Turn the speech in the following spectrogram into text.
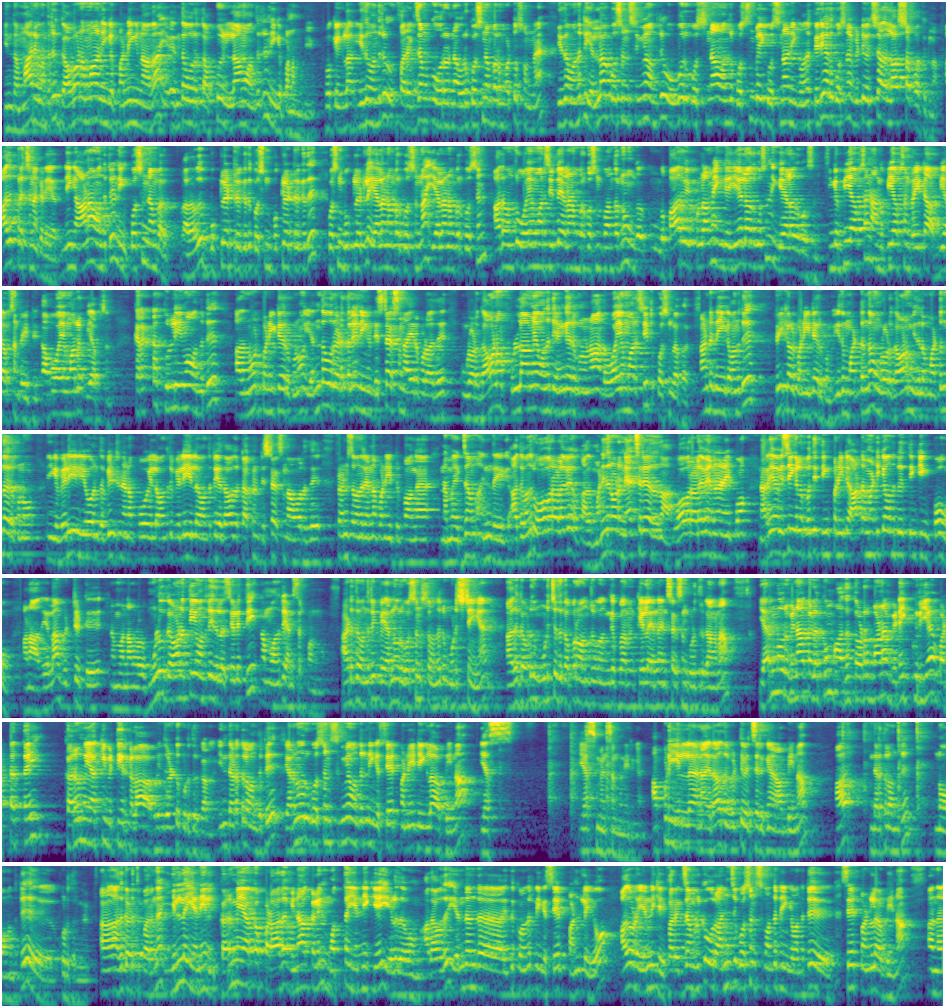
இந்த மாதிரி வந்துட்டு கவனமாக நீங்கள் பண்ணீங்கன்னா தான் எந்த ஒரு தப்பும் இல்லாமல் வந்துட்டு நீங்கள் பண்ண முடியும். ஓகேங்களா? இது வந்துட்டு ஃபார் எக்ஸாம்பிள் ஒரு ஒரு கொஸ்டின் நம்பர் மட்டும் சொன்னேன். இதை வந்துட்டு எல்லா கொஸ்டின்ஸுமே வந்துட்டு ஒவ்வொரு கொஸ்டினாக வந்து கொஸ்டின் பை கொஸ்டினாக நீங்கள் வந்து தெரியாத கொஸ்டினாக விட்டு வச்சு அதை லாஸ்ட்டாக பார்த்துக்கலாம். அது பிரச்சனை கிடையாது. நீங்கள் ஆனால் வந்துட்டு நீங்கள் கொஸ்டின் நம்பர் அதாவது புக்லெட் இருக்குது கொஸ்டின் புக்லெட் இருக்குது. கொஸ்டின் புக்லெட்டில் ஏழாம் நம்பர் கொஸ்டின்னா ஏழாம் நம்பர் கொஸ்டின் அதை வந்து ஓஎம்ஆர் சீட்டில் ஏழாம் நம்பர் கொஸ்டினுக்கு வந்துடணும். உங்கள் உங்கள் பார்வை ஃபுல்லாமே இங்கே ஏழாவது கொஸ்டின் இங்கே ஏழாவது கொஸ்டின் இங்கே பி ஆப்ஷன் அங்கே பி ஆப்ஷன் ரைட்டா பி ஆப்ஷன் ரைட்டு அப்போ ஓஎம்ஆரில் பி ஆப்ஷன் கரெக்டாக துல்லியமாக வந்துட்டு அதை நோட் பண்ணிக்கிட்டே இருக்கணும். எந்த ஒரு இடத்துலையும் நீங்கள் டிஸ்ட்ராக்ஷன் ஆகிடக்கூடாது உங்களோட கவனம் ஃபுல்லாமே வந்துட்டு எங்கே இருக்கணும்னா அந்த OMR sheet question paper and நீங்கள் வந்துட்டு ரீகால் பண்ணிக்கிட்டே இருக்கணும். இது மட்டும்தான் உங்களோட கவனம். இதில் மட்டும்தான் இருக்கணும். நீங்கள் வெளியிலையோ இந்த வீட்டு நினைப்போ இல்லை வந்துட்டு வெளியில் வந்துட்டு ஏதாவது டக்குன்னு டிஸ்ட்ராக்ஷன் ஆகிறது ஃப்ரெண்ட்ஸ் வந்துட்டு என்ன பண்ணிட்டு இருப்பாங்க? நம்ம எக்ஸாம் இந்த அது வந்துட்டு ஓவராலாகவே அது மனிதனோட நேச்சரே அதுதான். ஓவராலாகவே என்ன நினைப்போம்? நிறைய விஷயங்களை பற்றி திங்க் பண்ணிட்டு ஆட்டோமேட்டிக்காக வந்துட்டு திங்கிங் போகும். ஆனால் அதையெல்லாம் விட்டுட்டு நம்ம நம்மளோட முழு கவனத்தையும் வந்துட்டு இதில் செலுத்தி நம்ம வந்துட்டு ஆன்சர் பண்ணணும். அடுத்து வந்துட்டு இப்போ இரநூறு கொஸ்டின்ஸ் வந்துட்டு முடிச்சிட்டிங்க. அதுக்கப்புறம் முடிச்சதுக்கப்புறம் வந்து இங்கே பாருங்க கீழே என்ன இன்ஸ்ட்ரக்ஷன் கொடுத்துருக்காங்கன்னா இரநூறு வினாக்களுக்கும் அது தொடர்பான விடைக்குரிய வட்டத்தை கருமையாக்கி விட்டீர்களா அப்படின்னு சொல்லிட்டு கொடுத்துருக்காங்க. இந்த இடத்துல வந்துட்டு இரநூறு கொஸ்டின்ஸுக்குமே வந்துட்டு நீங்கள் சேட் பண்ணிட்டீங்களா அப்படின்னா எஸ் எஸ் மென்ஷன் பண்ணிடுங்க அப்படி இல்லை நான் ஏதாவது விட்டு வச்சுருக்கேன் அப்படின்னா ஆர் இந்த இடத்துல வந்துட்டு நோ வந்துட்டு கொடுத்துருங்க. அதுக்கடுத்து பாருங்கள் இல்லை எனில் கருமையாக்கப்படாத வினாக்களின் மொத்த எண்ணிக்கையை எழுதவும். அதாவது எந்தெந்த இதுக்கு வந்துட்டு நீங்கள் சேட் பண்ணலையோ அதோட எண்ணிக்கை. ஃபார் எக்ஸாம்பிளுக்கு ஒரு அஞ்சு கொஸ்டின்ஸ்க்கு வந்துட்டு நீங்கள் வந்துட்டு சேட் பண்ணல அப்படின்னா அந்த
